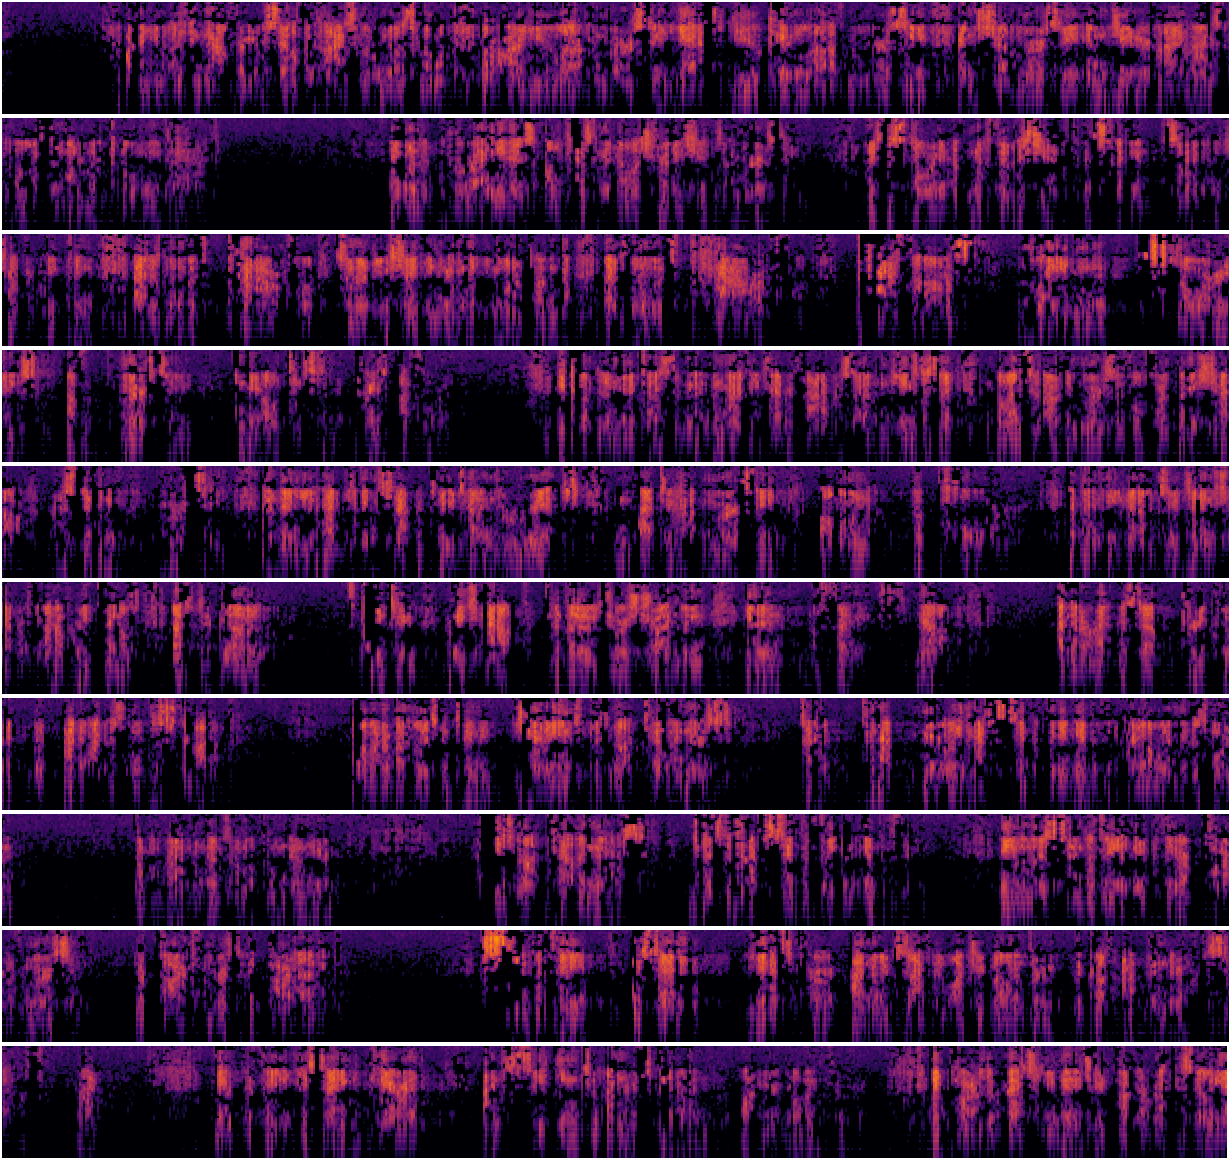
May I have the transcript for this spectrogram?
Are you looking out for yourself in high school, middle school, or are you loving mercy? Yes, you can love mercy and show mercy in junior high and high school. Someone would told me that. One of the greatest Old Testament illustrations of mercy is the story of Mephibosheth in 2 Samuel chapter 18. That is one of the most powerful. Some of you shaking your head, you know what I'm talking about. That is one of the most powerful, pathos laden stories of mercy in the Old Testament. Praise God for it. You come to the New Testament in Matthew chapter 5 or 7, Jesus said, Blessed are the merciful, for they shall receive mercy. And then you have James chapter 2 telling the rich uh, to have mercy on the poor. And then he chapter 5 where tells us to go and to reach out to those who are struggling in the faith. Now, I'm going to wrap this up pretty quick, but I, I just want to stop. I want everybody to listen to me. James is not telling us to, to have, merely have sympathy and empathy. Are y'all with me this morning? I'm grabbing notes. I'm going to come down here. He's not telling us just to have sympathy and empathy. Even though sympathy and empathy are part of mercy, they're part of mercy, they're part of it. Sympathy is saying, yes, Kurt, I know exactly what you're going through because I've been there myself. Right? Empathy is saying, Karen, I'm seeking to understand what you're going through. And part of the rescue ministry, part of the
